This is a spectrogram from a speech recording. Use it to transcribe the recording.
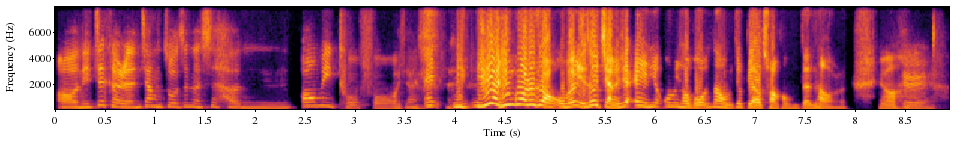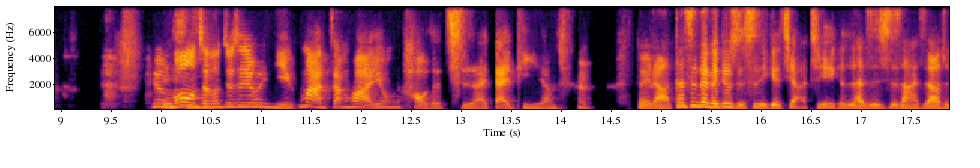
哦，你这个人这样做真的是很阿弥陀佛这样子。哎、你 你没有听过那种？我们有时候讲一下，哎、你阿弥陀佛，那我们就不要闯红灯好了。然后对，因为某种程度就是用以骂脏话用好的词来代替这样子。对啦，但是那个就只是一个假借，可是还是事实上还是要是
